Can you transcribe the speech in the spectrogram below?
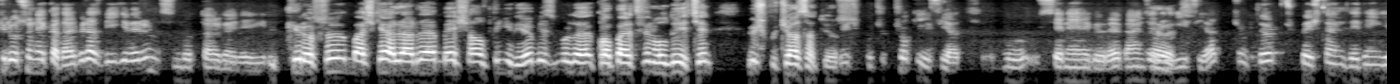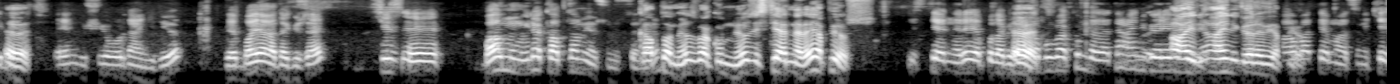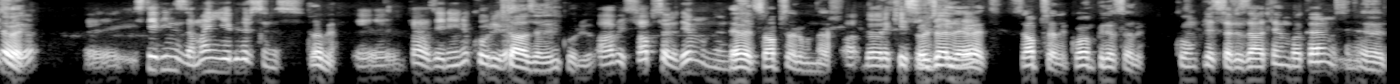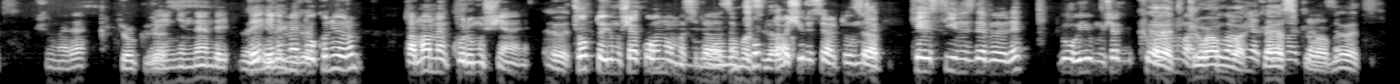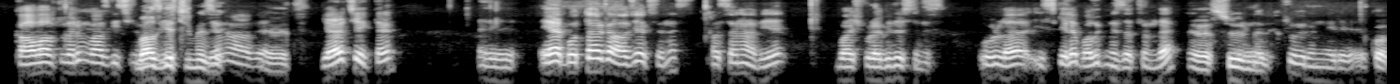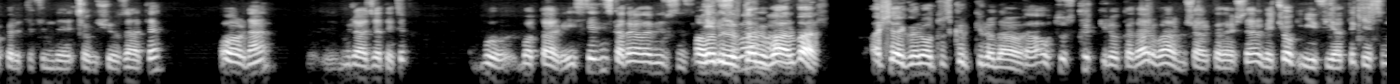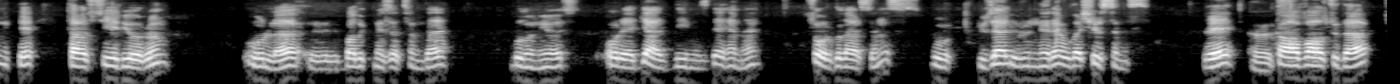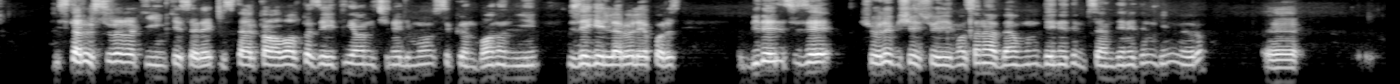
kilosu ne kadar? Biraz bilgi verir misin Bottarga ile ilgili? Kilosu başka yerlerde 5-6 gidiyor. Biz burada kooperatifin olduğu için 3,5'a satıyoruz. 3,5 çok iyi fiyat bu seneye göre. Bence de Evet. iyi fiyat. Çünkü 4,5-5'ten dediğin gibi Evet. En düşüğü oradan gidiyor. Ve bayağı da güzel. Siz e, bal mumuyla kaplamıyorsunuz sanırım. Kaplamıyoruz, vakumluyoruz. İsteyenlere yapıyoruz. İsteyenlere yapılabilir. Evet. Ama bu vakum da zaten aynı görevi Aynı görüyor. aynı görevi yapıyor. Hava temasını kesiyor. E, istediğiniz zaman yiyebilirsiniz. Tabii. E, tazeliğini koruyor. Tazeliğini koruyor. Abi sapsarı değil mi bunların? Evet, sapsarı bunlar. Böyle kesildiğinde Özel evet. Sapsarı, komple sarı. komple sarı zaten bakar mısınız? Evet. Şunlara Çok güzel. renginden de. Ve Rengi de elime güzel. dokunuyorum tamamen kurumuş yani. Evet. Çok da yumuşak olmaması lazım. Olmaması Çok da lazım. aşırı sert olmayacak. Sert. Kestiğinizde böyle bir o yumuşak bir kıvam evet, var. O kıvam kıvamı var. yakalamak Kayası kıvam. lazım. Evet. Kahvaltıların vazgeçilmezi. Vazgeçilmezi. Değil mi abi? Evet. Gerçekten e, eğer bottarga alacaksanız Hasan abiye başvurabilirsiniz. Urla İskele Balık Mezatı'nda Evet, su ürünleri. su ürünleri kooperatifinde çalışıyor zaten. Oradan e, müracaat edip bu bottargayı istediğiniz kadar alabilirsiniz. Alabiliriz Gerisi tabii mı var var. Aşağı yukarı 30-40 kilo daha var. Daha 30-40 kilo kadar varmış arkadaşlar ve çok iyi fiyatı. Kesinlikle tavsiye ediyorum. Urla e, balık mezatında bulunuyor. Oraya geldiğinizde hemen sorgularsanız bu güzel ürünlere ulaşırsınız. Ve Evet. kahvaltıda ister ısırarak yiyin keserek, ister kahvaltıda zeytinyağının içine limon sıkın, banın yiyin. Bize gelirler öyle yaparız. Bir de size şöyle bir şey söyleyeyim. Hasan abi ben bunu denedim. Sen denedin mi bilmiyorum. Ee,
